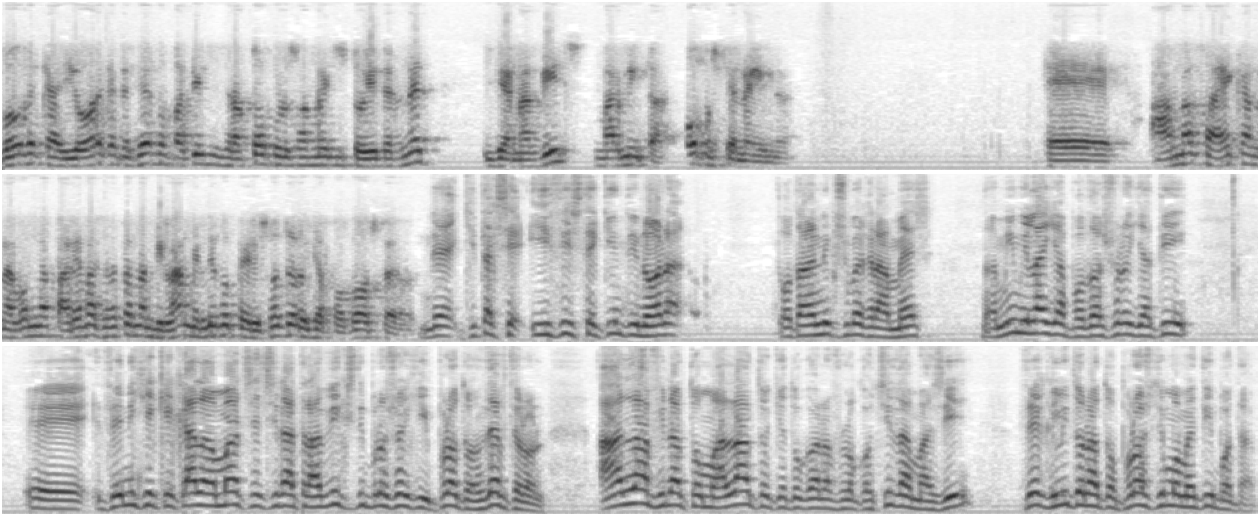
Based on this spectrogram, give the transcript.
12 η ώρα κατευθείαν θα πατήσεις ραπτόπουλος σαν μέσα στο ίντερνετ για να δεις μαρμίτα, όπως και να είναι. Ε, άμα θα έκανα εγώ μια παρέμβαση θα ήταν να μιλάμε λίγο περισσότερο για ποδόσφαιρο. Ναι, κοίταξε, ήθιστε εκείνη την ώρα, όταν ανοίξουμε γραμμές, να μην μιλάει για ποδόσφαιρο γιατί ε, δεν είχε και κάνα μάτς έτσι να τραβήξει την προσοχή. Πρώτον. Δεύτερον, αν άφηνα το μαλάτο και τον καραφλοκοτσίδα μαζί, δεν γλίτωνα το πρόστιμο με τίποτα.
